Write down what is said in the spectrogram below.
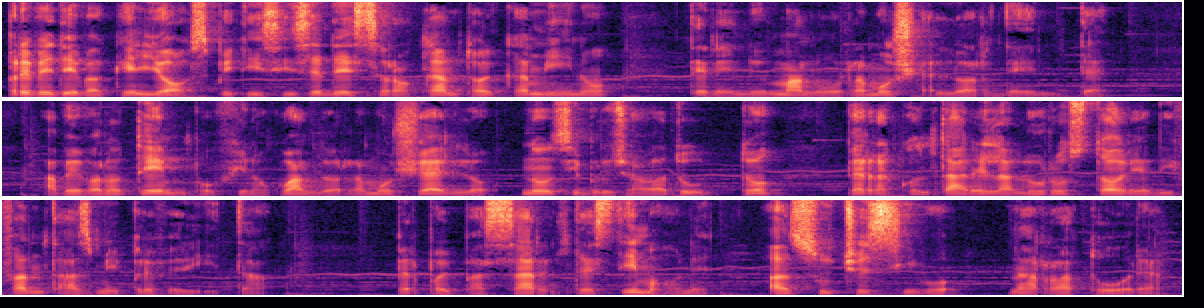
prevedeva che gli ospiti si sedessero accanto al camino tenendo in mano un ramoscello ardente avevano tempo fino a quando il ramoscello non si bruciava tutto per raccontare la loro storia di fantasmi preferita, per poi passare il testimone al successivo narratore.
